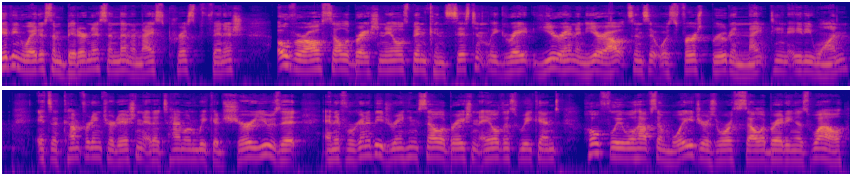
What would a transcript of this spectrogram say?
giving way to some bitterness and then a nice crisp finish. Overall, Celebration Ale has been consistently great year in and year out since it was first brewed in 1981. It's a comforting tradition at a time when we could sure use it, and if we're going to be drinking Celebration Ale this weekend, hopefully we'll have some wagers worth celebrating as well.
